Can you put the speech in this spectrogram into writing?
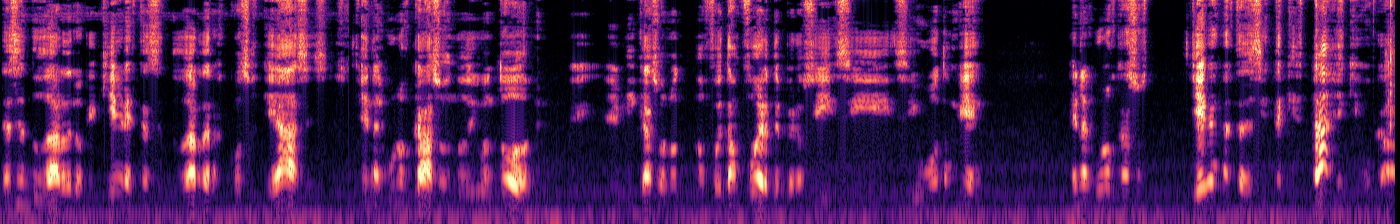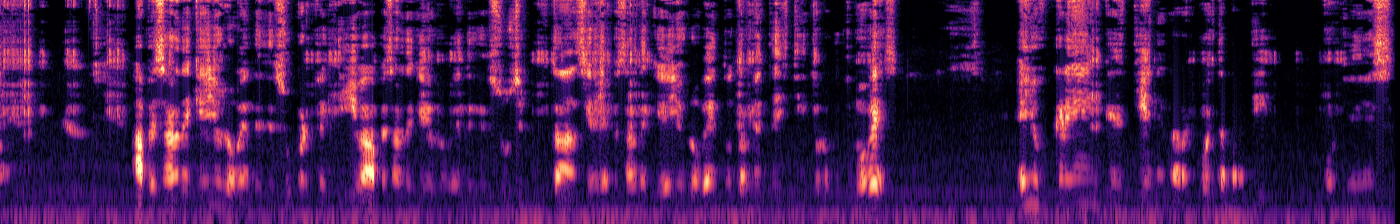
Te hacen dudar de lo que quieres, te hacen dudar de las cosas que haces. En algunos casos, no digo en todos, en mi caso no, no fue tan fuerte, pero sí, sí, sí hubo también. En algunos casos llegan hasta decirte que estás equivocado. A pesar de que ellos lo ven desde su perspectiva, a pesar de que ellos lo ven desde sus circunstancias y a pesar de que ellos lo ven totalmente distinto a lo que tú lo ves. Ellos creen que tienen la respuesta para ti porque es,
